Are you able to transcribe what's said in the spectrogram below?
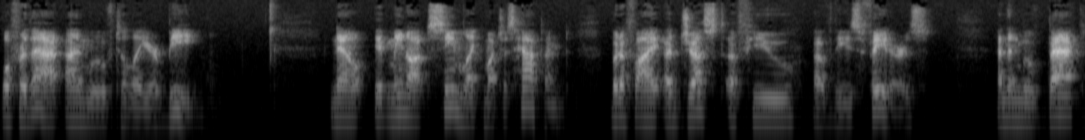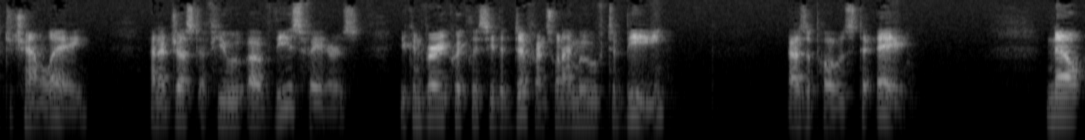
Well, for that, I move to layer B. Now, it may not seem like much has happened, but if I adjust a few of these faders, and then move back to channel A, and adjust a few of these faders, you can very quickly see the difference when I move to B as opposed to A. Now,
